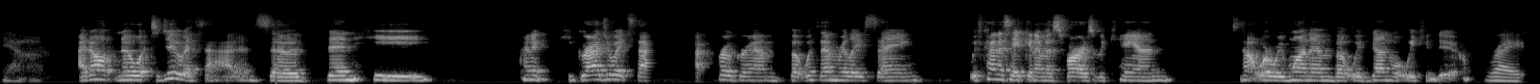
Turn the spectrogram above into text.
yeah. I don't know what to do with that. And so then he kind of he graduates that, that program, but with them really saying, we've kind of taken him as far as we can. It's not where we want him, but we've done what we can do. Right.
